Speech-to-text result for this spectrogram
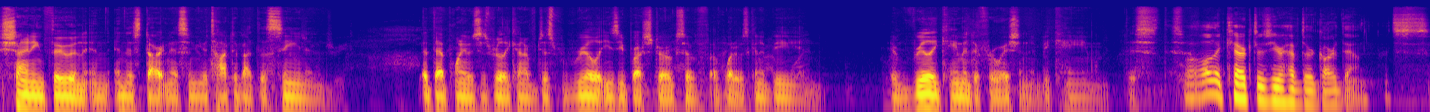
shining through in, in, in this darkness, and you talked about this scene, and at that point, it was just really kind of just real easy brushstrokes of, of what it was going to be, and it really came into fruition and became this. this Well, all the characters here have their guard down. It's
